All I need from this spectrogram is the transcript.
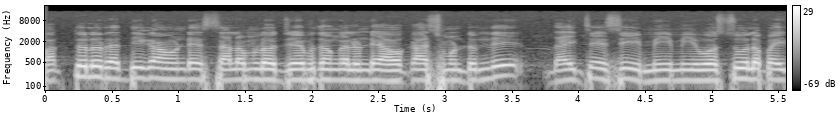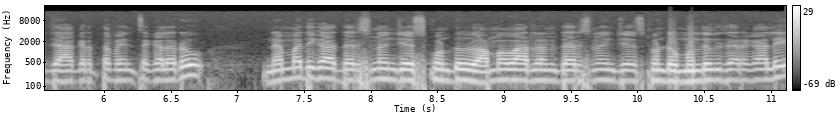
భక్తులు రద్దీగా ఉండే స్థలంలో జేబు దొంగలు ఉండే అవకాశం ఉంటుంది. దయచేసి మీ మీ వస్తువులపై జాగ్రత్త వహించగలరు. నెమ్మదిగా దర్శనం చేసుకుంటూ అమ్మవార్లను దర్శనం చేసుకుంటూ ముందుకు జరగాలి.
